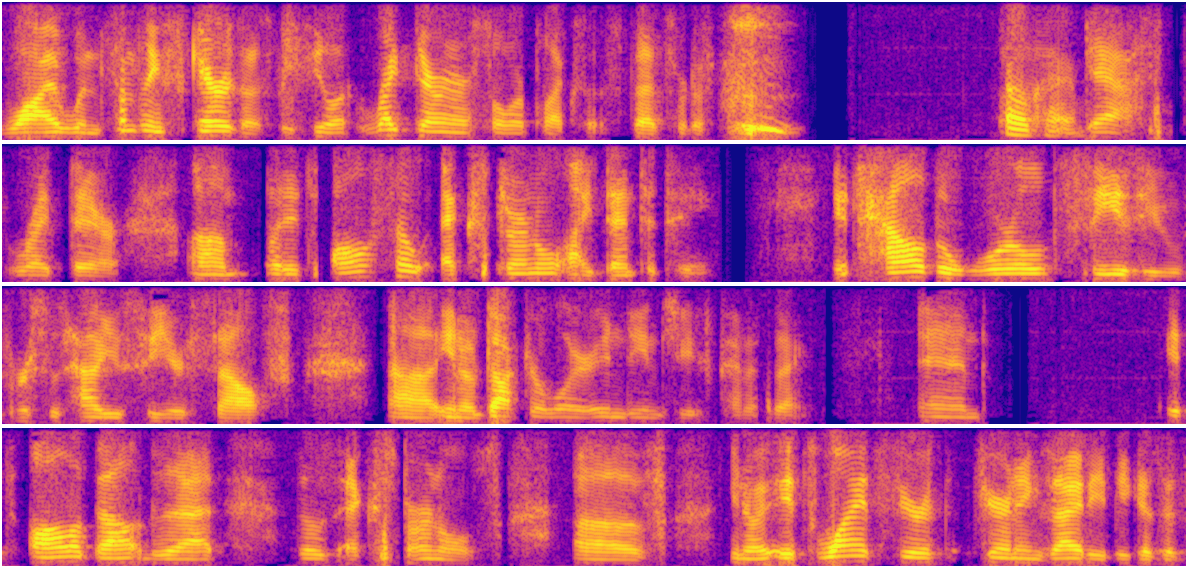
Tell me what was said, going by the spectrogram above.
why when something scares us, we feel it right there in our solar plexus. That sort of Okay. gasp right there. Um, but it's also external identity. It's how the world sees you versus how you see yourself. Uh, you know, doctor, lawyer, Indian chief kind of thing. And it's all about that those externals of you know it's why it's fear fear and anxiety because it's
